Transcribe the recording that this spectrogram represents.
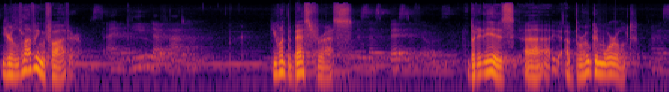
You're a loving Father. Du bist ein liebender Vater. You want the best for us. Du bist das Beste für uns. But it is uh, a broken world Aber es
